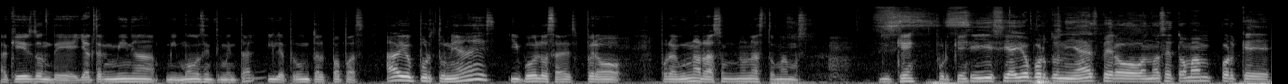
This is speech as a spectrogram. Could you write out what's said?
Aquí es donde ya termina mi modo sentimental y le pregunto al papas, hay oportunidades y vos lo sabes, pero por alguna razón no las tomamos. ¿Y qué? ¿Por qué? Sí, sí hay oportunidades, pero no se toman porque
